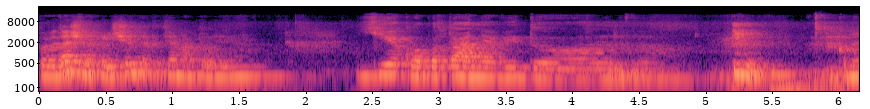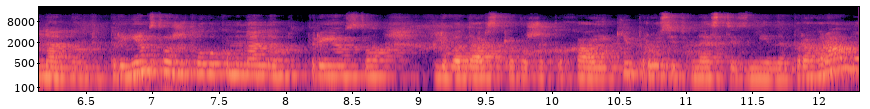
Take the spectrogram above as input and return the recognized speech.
Доповідач Михайліченка Тетяна Анатоліївна. Є клопотання від е, комунального підприємства, житлово-комунального підприємства Хлібодарського ЖКХ, які просять внести зміни в програму,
